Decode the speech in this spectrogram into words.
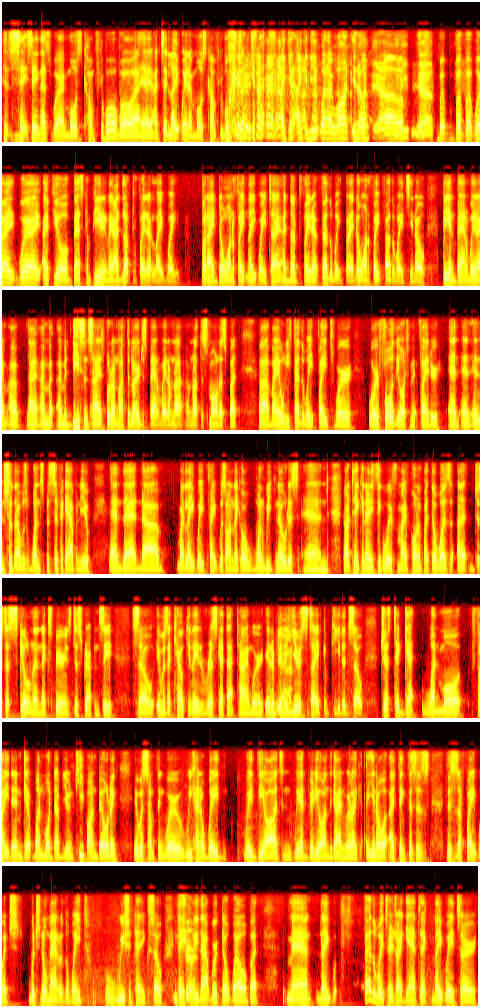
say, saying that's where I'm most comfortable. Well, I, would say lightweight I'm most comfortable because I, can, I can I can eat what I want, you know. Yeah. Um, yeah. But but but where I where I, I feel best competing, like I'd love to fight at lightweight but I don't want to fight lightweights. I, would love to fight at featherweight, but I don't want to fight featherweights. You know, being bantamweight, I'm I, I'm I'm a decent size but I'm not the largest bantamweight. I'm not I'm not the smallest, but uh, my only featherweight fights were were for the Ultimate Fighter, and and and so that was one specific avenue. And then uh, my lightweight fight was on like a one week notice, and not taking anything away from my opponent, but there was a, just a skill and experience discrepancy so it was a calculated risk at that time where it had been yeah. a year since I had competed. So just to get one more fight in, get one more W, and keep on building, it was something where we kind of weighed weighed the odds and we had video on the guy and we're like you know i think this is this is a fight which which no matter the weight we should take so thankfully sure. that worked out well but man light featherweights are gigantic lightweights are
